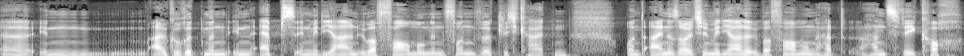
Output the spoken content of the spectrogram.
äh, in Algorithmen, in Apps, in medialen Überformungen von Wirklichkeiten. Und eine solche mediale Überformung hat Hans W. Koch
